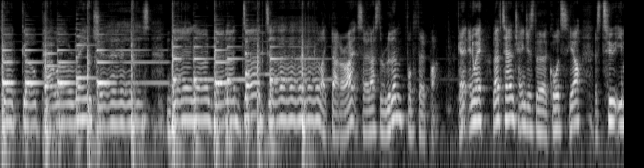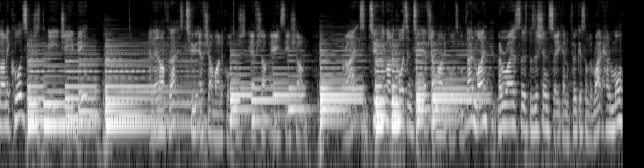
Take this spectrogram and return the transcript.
go go Power Rangers. Da, da, da, da, da, like that, alright? So that's the rhythm for the third part. Okay, anyway, left hand changes the chords here. There's two E minor chords, which is E, G, B. And then after that, it's two F sharp minor chords, which is F sharp, A, C sharp. Alright, so two E minor chords and two F sharp minor chords. With that in mind, memorize those positions so you can focus on the right hand more.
